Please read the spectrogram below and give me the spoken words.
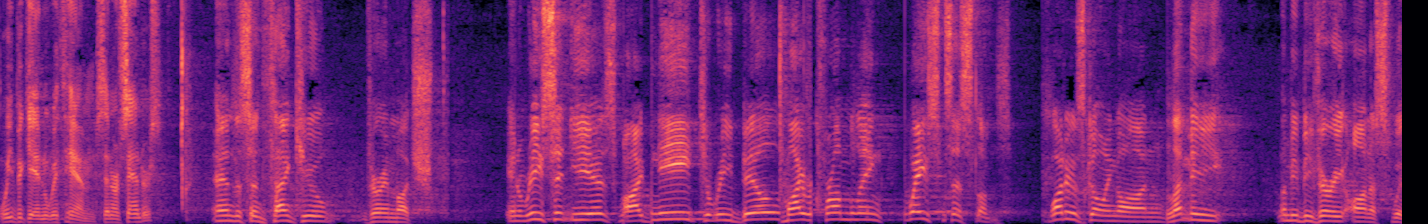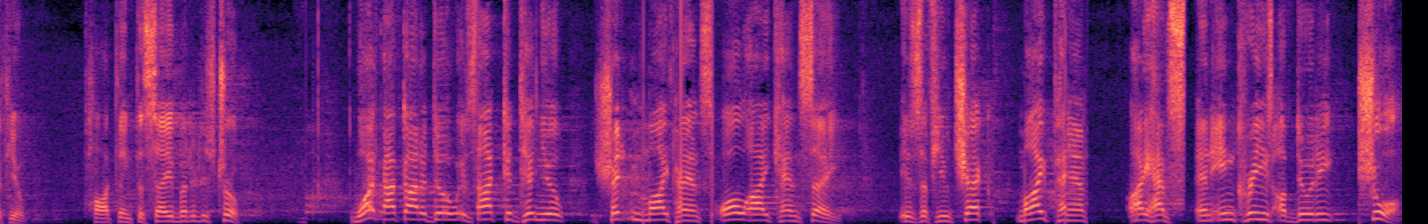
We begin with him. Senator Sanders. Anderson, thank you very much. In recent years, I need to rebuild my crumbling waste systems. What is going on? Let me, let me be very honest with you. Hard thing to say, but it is true. What I've got to do is not continue shitting my pants. All I can say is if you check my pants, I have an increase of duty, sure.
